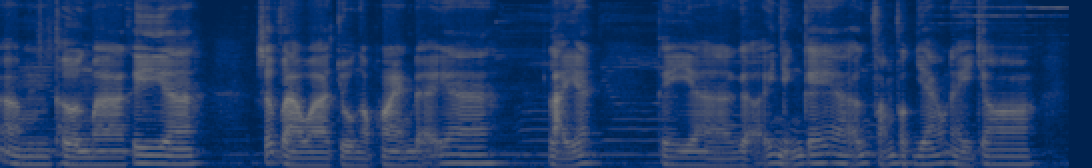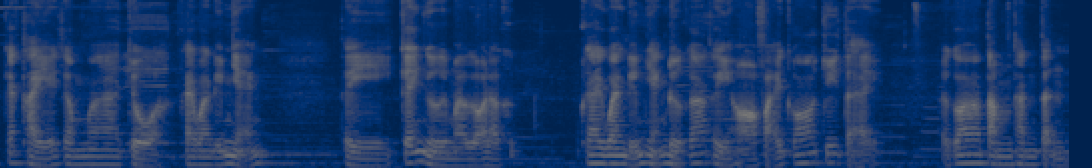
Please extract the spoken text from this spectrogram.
À, thường mà khi à, xếp vào à, chùa Ngọc Hoàng để à, lạy á, thì à, gửi những cái à, ấn phẩm Phật giáo này cho các thầy ở trong à, chùa khai quang điểm nhãn. Thì cái người mà gọi là khai quang điểm nhãn được á, thì họ phải có trí tệ phải có tâm thanh tịnh,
